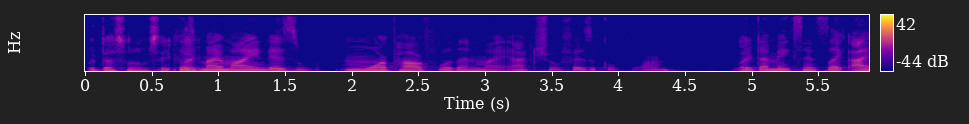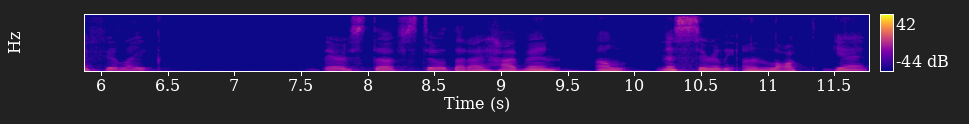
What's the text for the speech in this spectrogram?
But that's what I'm saying. because like, my mind is more powerful than my actual physical form like if that makes sense. Like I feel like there's stuff still that I haven't um, necessarily unlocked yet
